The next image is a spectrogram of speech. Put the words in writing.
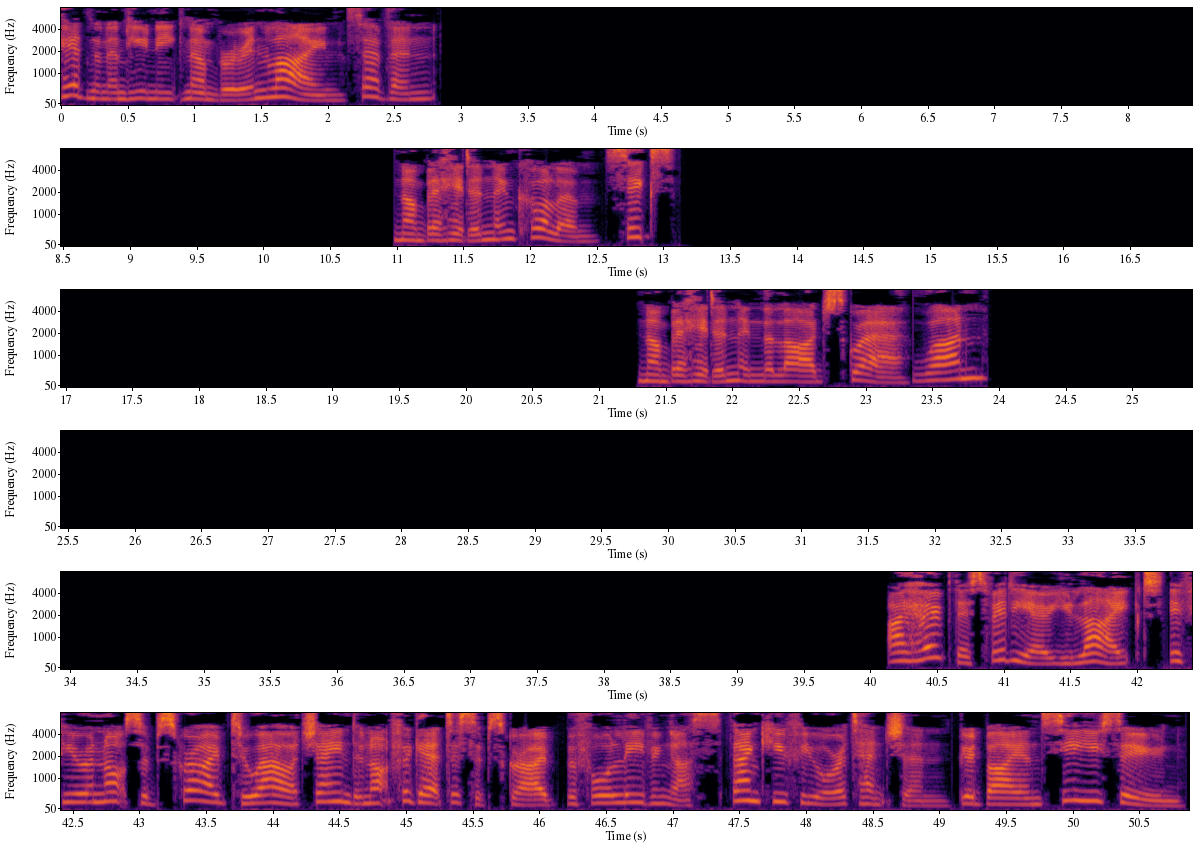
hidden and unique number in line. 7 number hidden in column. 6 number hidden in the large square. 1 I hope this video you liked. If you are not subscribed to our chain do not forget to subscribe before leaving us. Thank you for your attention. Goodbye and see you soon.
